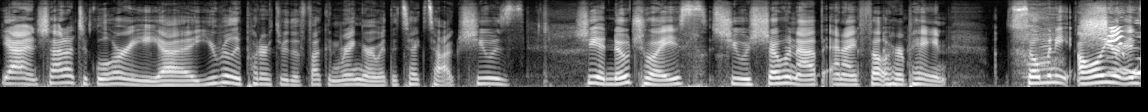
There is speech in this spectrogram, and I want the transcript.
Yeah, and shout out to Glory. Uh, you really put her through the fucking ringer with the TikTok. She was, she had no choice. She was showing up, and I felt her pain. So many, all your ins-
